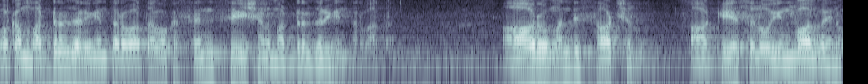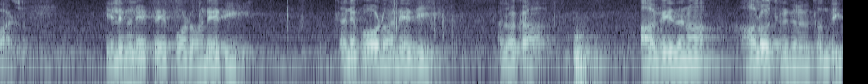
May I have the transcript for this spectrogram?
ఒక మర్డర్ జరిగిన తర్వాత ఒక సెన్సేషనల్ మర్డర్ జరిగిన తర్వాత ఆరు మంది సాక్షులు ఆ కేసులో ఇన్వాల్వ్ అయిన వాళ్ళు. ఎలిమినేట్ అయిపోవడం అనేది చనిపోవడం అనేది అదొక ఆవేదన ఆలోచన కలుగుతుంది.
